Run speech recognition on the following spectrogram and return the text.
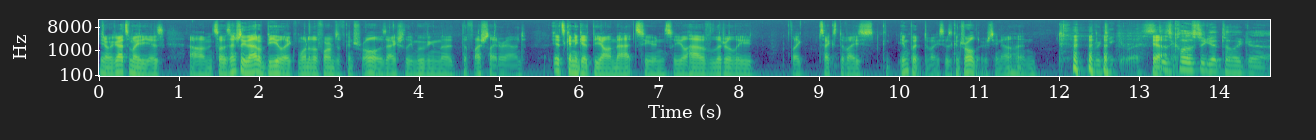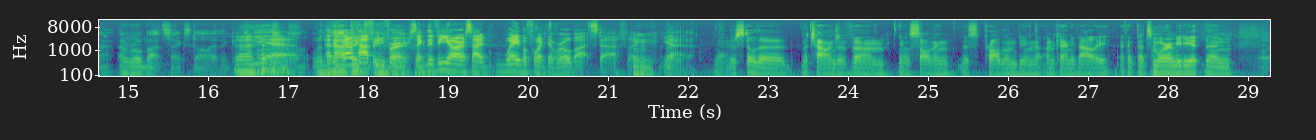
You know, we've got some ideas. Um, so essentially, that'll be like one of the forms of control is actually moving the the fleshlight around. It's going to get beyond that soon. So you'll have literally like sex device input devices, controllers. You know, and Ridiculous. Yeah. It's as close to get to like a, a robot sex doll, I think. Uh, Yeah, I think that would happen feedback. first, like the VR side, way before like the robot stuff. Like, Mhm. yeah. Yeah, there's still the the challenge of um, you know solving this problem being the uncanny valley. I think that's more immediate than Oh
